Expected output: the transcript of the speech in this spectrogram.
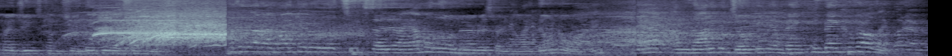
You made my dreams come true. Thank you guys so much. Because of that, I might get a little too excited. I am a little nervous right now. I don't know why. And I'm not even joking. In, Van- in Vancouver, I was like, whatever.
